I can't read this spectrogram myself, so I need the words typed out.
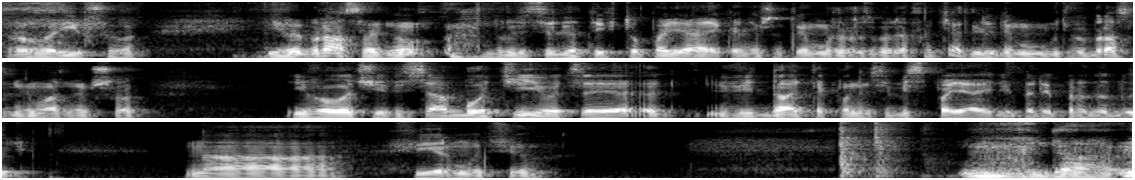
прогорівшого. І вибрасувати, ну, друзі, це для тих, хто паяє, звісно, ти може розбирати. Хоча люди, мабуть, вибрасувати, нема з ним що і волочитися. Або ті оце е, віддать, так вони собі спаяють і перепродадуть на фірму цю. Да.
